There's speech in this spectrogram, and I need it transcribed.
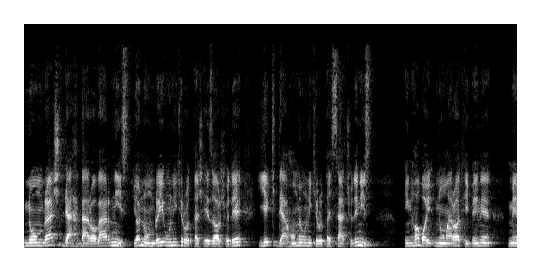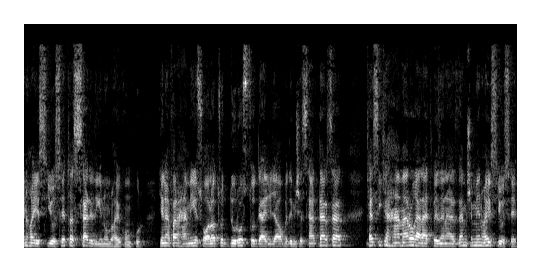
نمرش ده برابر نیست. یا نمره اونی که رتبهش هزار شده یک دهم اونی که رتبهش صد شده نیست. اینها با نمراتی بین منهای 33 تا 100 دیگه نمره های کنکور. یه نفر همه سوالات رو درست و دقیق جواب بده میشه 100 درصد. کسی که همه رو غلط بزنه از ده میشه منهای 33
